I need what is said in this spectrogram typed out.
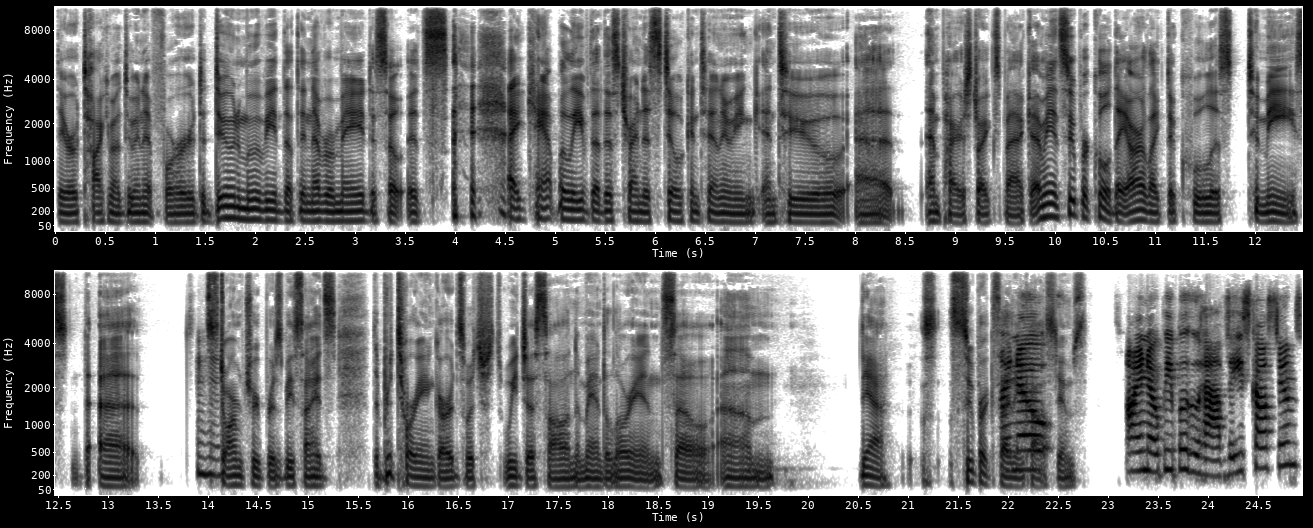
They were talking about doing it for the Dune movie that they never made. So it's, I can't believe that this trend is still continuing into uh, Empire Strikes Back. I mean, it's super cool. They are like the coolest to me uh, mm-hmm. stormtroopers besides the Praetorian Guards, which we just saw in The Mandalorian. So, um, yeah, super exciting know, costumes. I know people who have these costumes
